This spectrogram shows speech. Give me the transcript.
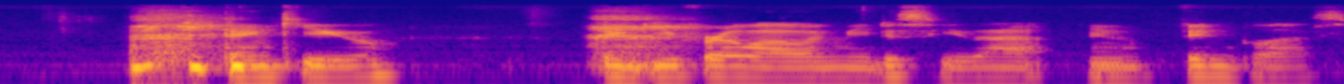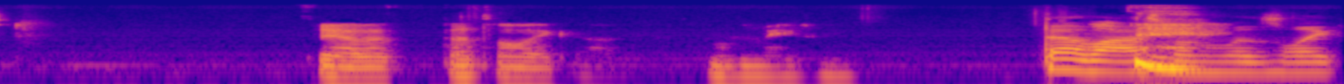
Thank you. Thank you for allowing me to see that. I've been blessed. Yeah, that, that's all I got. It was amazing. That last one was like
